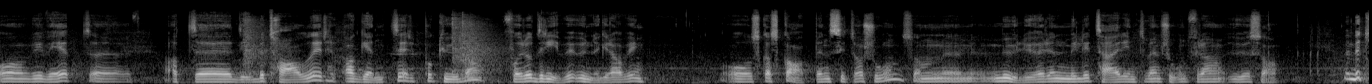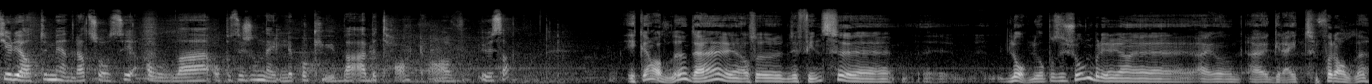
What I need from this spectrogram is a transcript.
Og vi vet eh, at de betaler agenter på Cuba for å drive undergraving. Og skal skape en situasjon som muliggjør en militær intervensjon fra USA. Men Betyr det at du mener at så å si alle opposisjonelle på Cuba er betalt av USA? Ikke alle. Det, er, altså, det fins eh, Lovlig opposisjon blir, eh, er jo er greit for alle.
